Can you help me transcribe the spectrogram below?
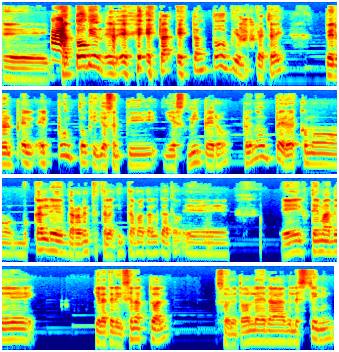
eh, está todo bien, eh, está- están todos bien, ¿cachai? Pero el, el- el punto que yo sentí, y es mi pero, pero no un pero, es como buscarle de repente hasta la quinta pata al gato, eh, es el tema de que la televisión actual, sobre todo en la era del streaming,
